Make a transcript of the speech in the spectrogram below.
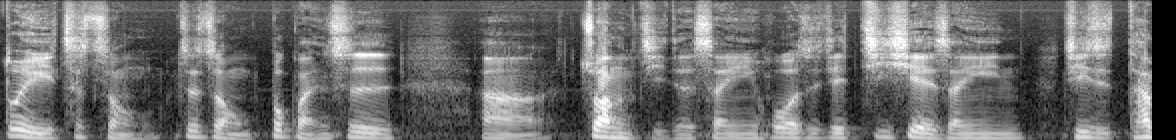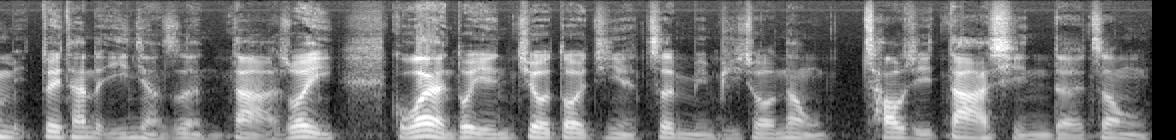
对这种这种不管是啊撞击的声音，或者是一些机械的声音，其实他们对它的影响是很大。所以国外很多研究都已经也证明，比如说那种超级大型的这种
